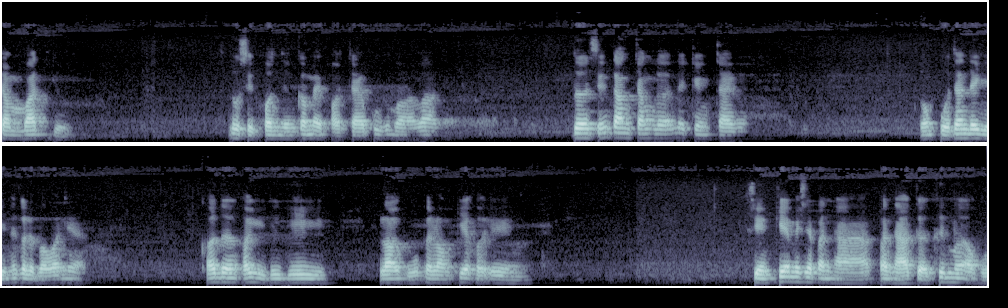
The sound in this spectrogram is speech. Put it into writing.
จำวัดอยู่ ลูกศิษย์คนหนึ่งก็ไม่พอใจพูดขึ้นมาว่า เดินเสียงดังจังเลยไม่เกรงใจเลย วงปู่ท่านได้ยินท่านก็เลยบอกว่าเนี่ยเขาเดินเขาอยู่ดีๆลอยหูไปลองเกี้ยเขาเอง เสียงเกี้ยไม่ใช่ปัญหา ปัญหาเกิดขึ้นเมื่อเอาหู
